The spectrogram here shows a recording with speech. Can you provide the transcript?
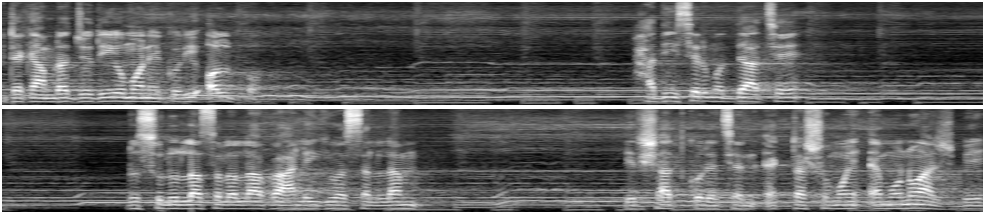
এটাকে আমরা যদিও মনে করি অল্প। হাদিসের মধ্যে আছে রসুল্লাহ সাল আলহি ওয়াসাল্লাম ইরশাদ করেছেন, একটা সময় এমনও আসবে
